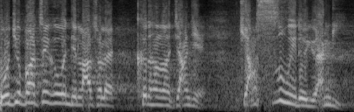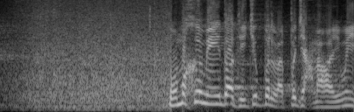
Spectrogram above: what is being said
我就把这个问题拿出来课堂上讲解，讲思维的原理。我们后面一道题就不来不讲了哈，因为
